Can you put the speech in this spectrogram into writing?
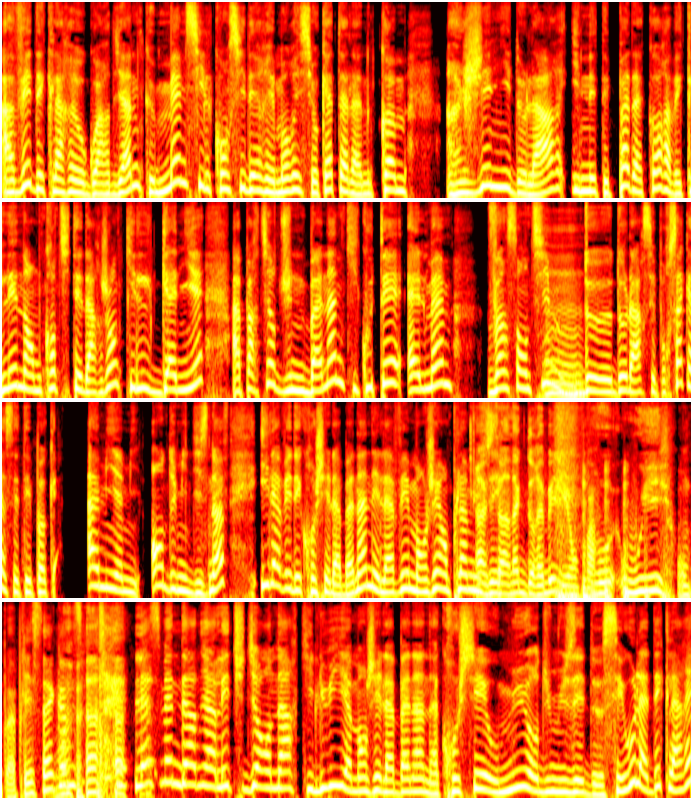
avait déclaré au Guardian que même s'il considérait Mauricio Catalan comme un génie de l'art, il n'était pas d'accord avec l'énorme quantité d'argent qu'il gagnait à partir d'une banane qui coûtait elle-même 20 centimes Mhm. de dollars. C'est pour ça qu'à cette époque, à Miami, en 2019, il avait décroché la banane et l'avait mangée en plein Ah, musée. C'est un acte de rébellion. Quoi. Ou- Oui, on peut appeler ça comme ça. La semaine dernière, l'étudiant en art qui, lui, a mangé la banane accrochée au mur du musée de Séoul a déclaré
